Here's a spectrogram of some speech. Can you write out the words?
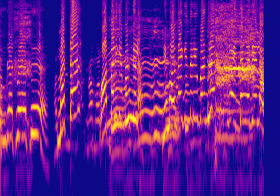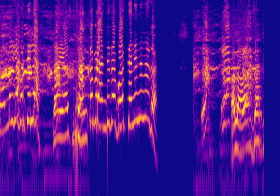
ನಮ್ಗೆ ಯಾಕೆ ಬೈಯತ್ತಿ ಮತ್ತ? ಒಮ್ಮಲಿಗೆ ಬರ್ತಿಲ್ಲ. ನಿಮ್ ಹೊಲ್ದಾಗಿಂದ ನೀವ್ ಬಂದ್ರೆ ನಾ ಇದ್ದಂಗ ಅದಿಯಲ್ಲ ಒಮ್ಮಲಿಗೆ ಬರ್ತಿಲ್ಲ. ನಾ ಅಂಜದ ಗೊತ್ತೇನೆ ನನಗ? ಅಲ್ಲ ಅಂಜಾಕ್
